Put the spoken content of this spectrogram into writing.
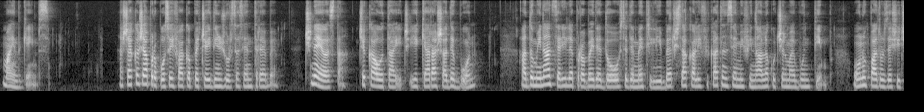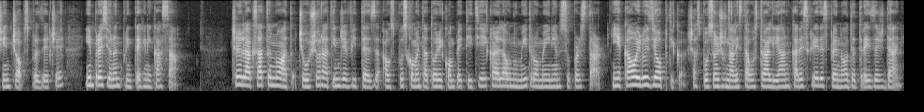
Mind games. Așa că și-a propus să-i facă pe cei din jur să se întrebe. Cine e ăsta? Ce caută aici? E chiar așa de bun? A dominat serile probei de 200 de metri liber și s-a calificat în semifinală cu cel mai bun timp, 1.45.18, impresionând prin tehnica sa. Ce relaxat înnoată, ce ușor atinge viteză, au spus comentatorii competiției care l-au numit Romanian Superstar. E ca o iluzie optică, și-a spus un jurnalist australian care scrie despre nou de 30 de ani.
